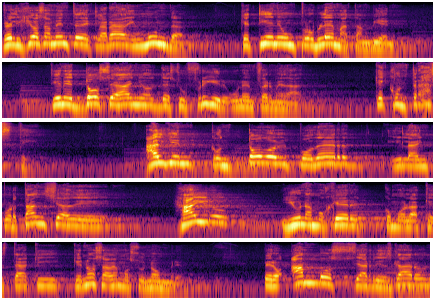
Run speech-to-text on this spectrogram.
religiosamente declarada inmunda, que tiene un problema también. Tiene 12 años de sufrir una enfermedad. ¡Qué contraste! Alguien con todo el poder y la importancia de Jairo y una mujer como la que está aquí, que no sabemos su nombre. Pero ambos se arriesgaron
